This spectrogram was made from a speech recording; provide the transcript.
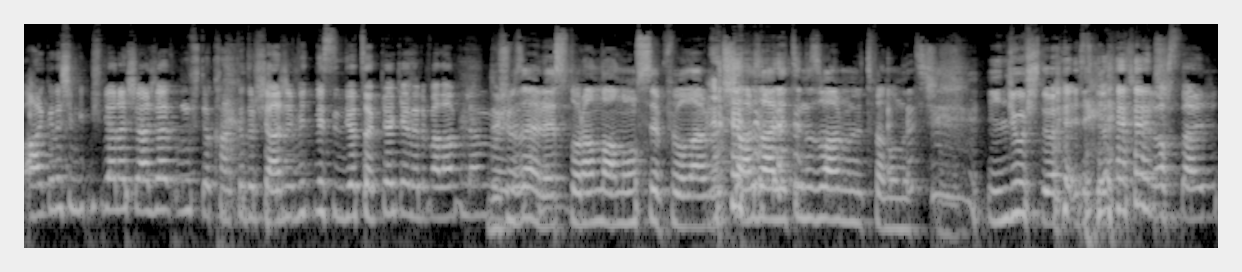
arkadaşım gitmiş bir ara şarj bulmuş diyor. Kanka dur şarjım bitmesin diyor. Takıyor kenarı falan filan böyle. Düşünsene restoranda anons yapıyorlar. Şarj aletiniz var mı lütfen onun için? İnce uçtu. Nostalji.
